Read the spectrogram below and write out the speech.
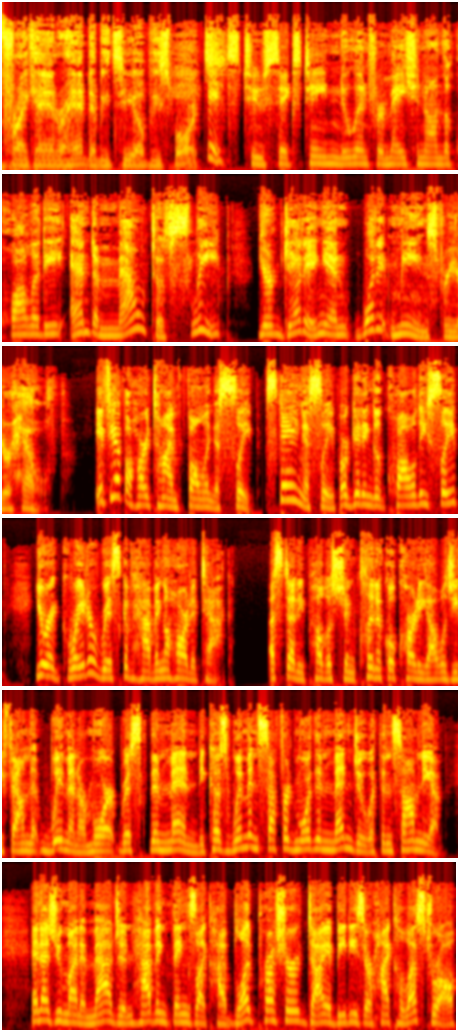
Frank Hanrahan, WTOP Sports. It's 216 new information on the quality and amount of sleep you're getting and what it means for your health. If you have a hard time falling asleep, staying asleep, or getting good quality sleep, you're at greater risk of having a heart attack. A study published in Clinical Cardiology found that women are more at risk than men because women suffered more than men do with insomnia. And as you might imagine, having things like high blood pressure, diabetes, or high cholesterol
